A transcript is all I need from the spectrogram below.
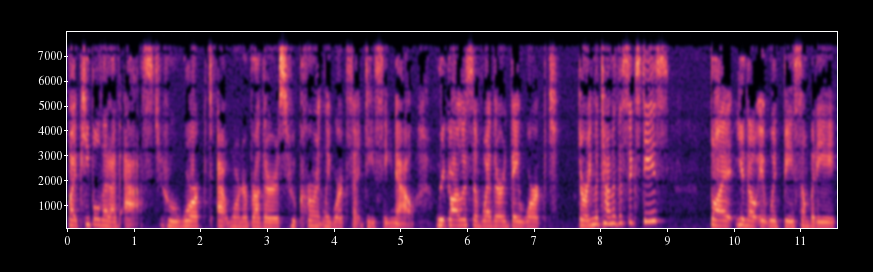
by people that I've asked who worked at Warner Brothers, who currently works at DC now, regardless of whether they worked during the time of the 60s, but you know, it would be somebody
